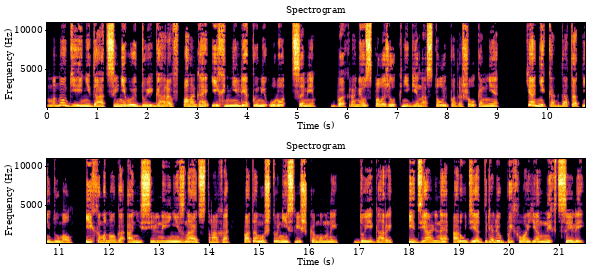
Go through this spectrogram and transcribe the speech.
Многие недооценивают дуигаров, полагая их нелепыми уродцами. Бахрамиус положил книги на стол и подошел ко мне. Я никогда так не думал. Их много, они сильны и не знают страха, потому что не слишком умны. Дуигары идеальное орудие для любых военных целей.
